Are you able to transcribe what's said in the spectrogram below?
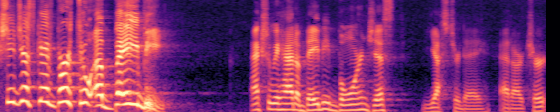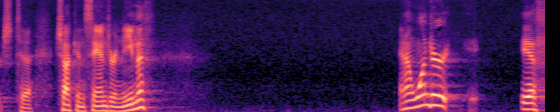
She just gave birth to a baby. Actually, we had a baby born just yesterday at our church to Chuck and Sandra Nemeth. And I wonder if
